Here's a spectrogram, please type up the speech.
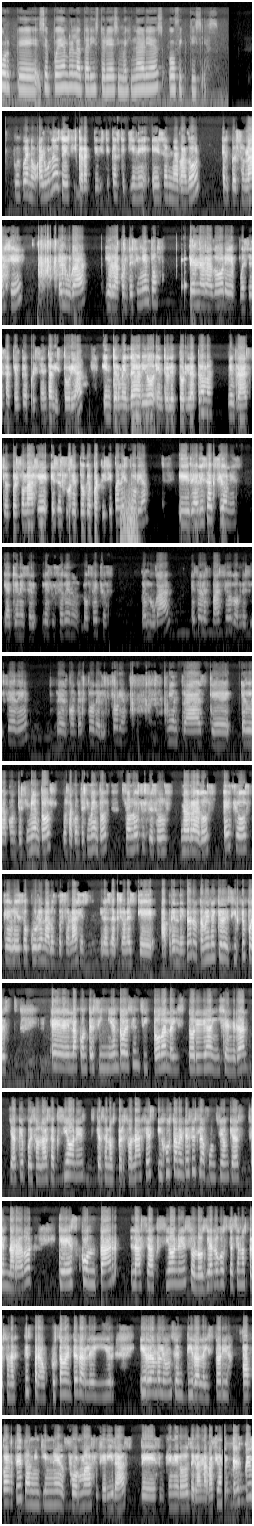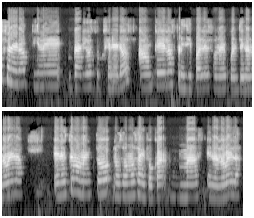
porque se pueden relatar historias imaginarias o ficticias. Pues bueno, algunas de sus características que tiene es el narrador, el personaje, el lugar y el acontecimiento. El narrador eh, pues es aquel que presenta la historia, intermediario entre el lector y la trama, mientras que el personaje es el sujeto que participa en la historia y realiza acciones y a quienes le suceden los hechos. El lugar es el espacio donde sucede el contexto de la historia, mientras que el acontecimientos, los acontecimientos son los sucesos narrados, hechos que les ocurren a los personajes y las acciones que aprenden. Claro, también hay que decir que pues el acontecimiento es en sí toda la historia en general, ya que pues son las acciones que hacen los personajes y justamente esa es la función que hace el narrador, que es contar las acciones o los diálogos que hacen los personajes para justamente darle ir, ir dándole un sentido a la historia. Aparte también tiene formas sugeridas de subgéneros de la narración. Este género tiene varios subgéneros, aunque los principales son el cuento y la novela. En este momento nos vamos a enfocar más en la novela.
